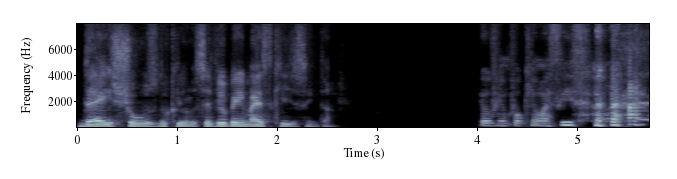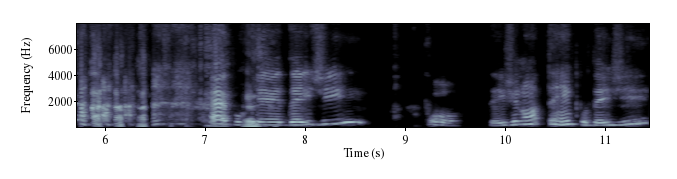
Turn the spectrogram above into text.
10 shows do Criolo. Você viu bem mais que isso, então. Eu vi um pouquinho mais que isso. é, porque desde, pô, desde não há tempo, desde...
